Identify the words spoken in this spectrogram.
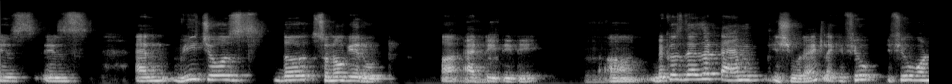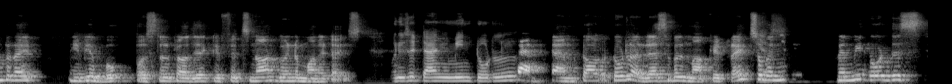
is is and we chose the सुनोगे route at T T T because there is a time issue right like if you if you want to write maybe a book personal project if it's not going to monetize when you say time you mean total time, to- total addressable market right so yes. when when we wrote this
